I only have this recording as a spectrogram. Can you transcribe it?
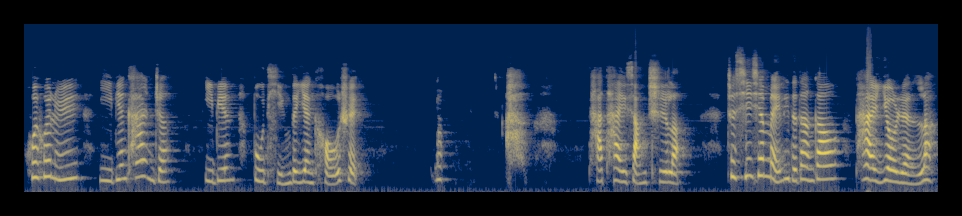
灰灰驴一边看着，一边不停地咽口水。啊，他太想吃了，这新鲜美丽的蛋糕太诱人了。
